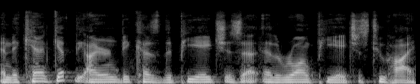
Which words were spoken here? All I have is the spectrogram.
and they can't get the iron because the pH is at, at the wrong pH is too high.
